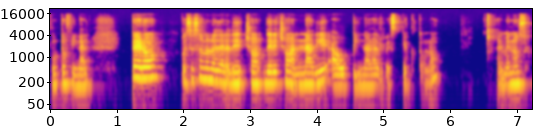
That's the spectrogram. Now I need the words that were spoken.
Punto final. Pero, pues, eso no le dará derecho derecho a nadie a opinar al respecto, ¿no? Al menos,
